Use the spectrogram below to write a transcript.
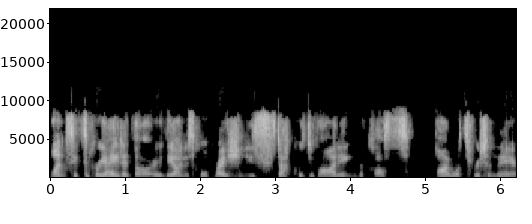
Once it's created, though, the owner's corporation is stuck with dividing the costs by what's written there.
